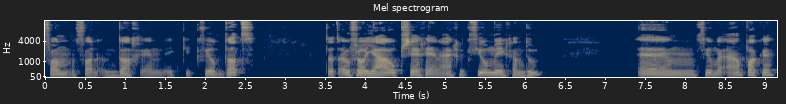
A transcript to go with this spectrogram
van, van een dag. En ik, ik wil dat, dat overal ja op zeggen en eigenlijk veel meer gaan doen. Um, veel meer aanpakken.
